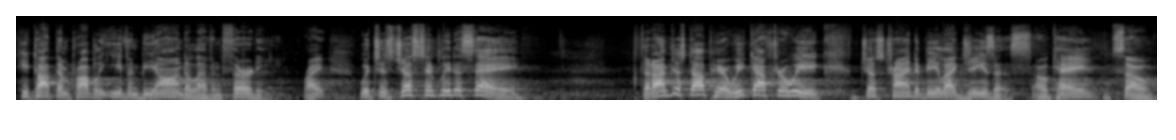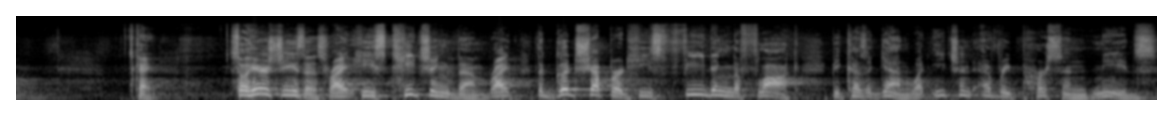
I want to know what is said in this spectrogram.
He taught them probably even beyond 1130, right? Which is just simply to say that I'm just up here week after week just trying to be like Jesus, okay? So, okay. So here's Jesus, right? He's teaching them, right? The good shepherd, he's feeding the flock. Because again, what each and every person needs,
